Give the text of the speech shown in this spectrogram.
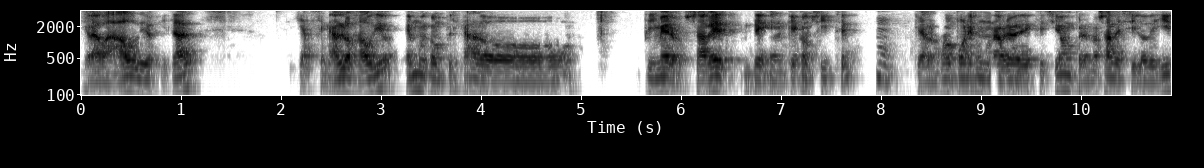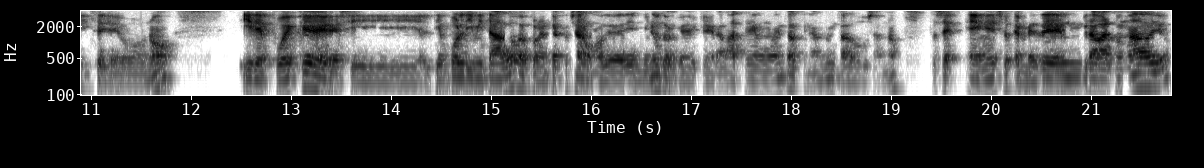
graba audios y tal, y al final los audios es muy complicado primero, saber de, en qué consiste, mm. que a lo mejor pones una breve descripción, pero no sabes si lo dijiste o no. Y después que si el tiempo es limitado, pues ponerte a escuchar un audio de 10 minutos que, grabaste en un momento, al final nunca lo usas, ¿no? Entonces, en eso, en vez de grabar con audio,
